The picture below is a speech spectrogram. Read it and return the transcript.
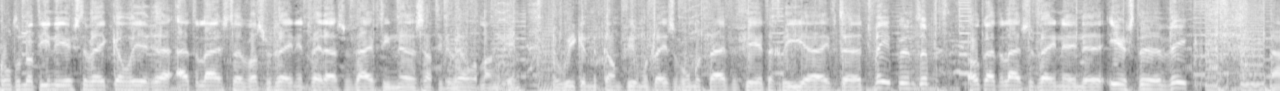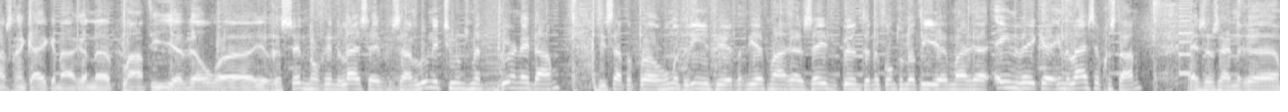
Komt omdat hij in de eerste week alweer uh, uit de lijst was verdwenen. In 2015 uh, zat hij er wel wat langer in. De weekend met viel me vlees op 145. Die heeft twee punten. Ook uit de lijst verdwenen in de eerste week. Nou, we gaan kijken naar een plaat die wel recent nog in de lijst heeft gestaan. Looney Tunes met Burn Down. Die staat op 143. Die heeft maar 7 punten. En dat komt omdat hij maar één week in de lijst heeft gestaan. En zo zijn er...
